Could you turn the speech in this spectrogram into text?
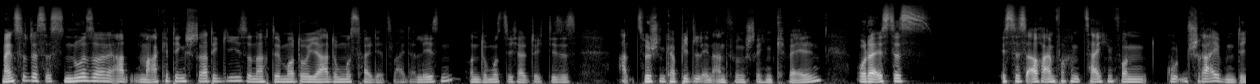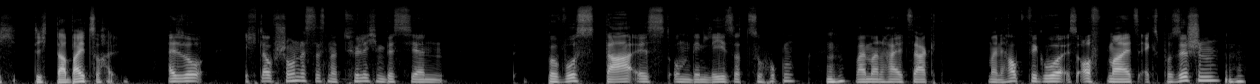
Meinst du, das ist nur so eine Art Marketingstrategie, so nach dem Motto, ja, du musst halt jetzt weiterlesen und du musst dich halt durch dieses Zwischenkapitel in Anführungsstrichen quälen? Oder ist das, ist das auch einfach ein Zeichen von gutem Schreiben, dich, dich dabei zu halten? Also, ich glaube schon, dass das natürlich ein bisschen bewusst da ist, um den Leser zu hooken, Mhm. weil man halt sagt, meine Hauptfigur ist oftmals Exposition Mhm.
